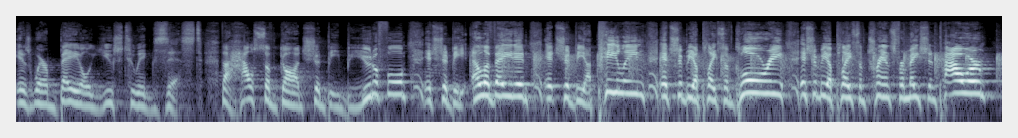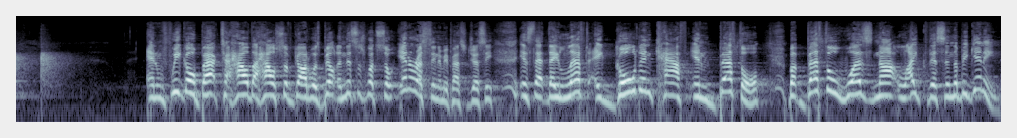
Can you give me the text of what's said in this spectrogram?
is where Baal used to exist. The house of God should be beautiful, it should be elevated, it should be appealing, it should be a place of glory, it should be a place of transformation power. And if we go back to how the house of God was built, and this is what's so interesting to me, Pastor Jesse, is that they left a golden calf in Bethel, but Bethel was not like this in the beginning.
